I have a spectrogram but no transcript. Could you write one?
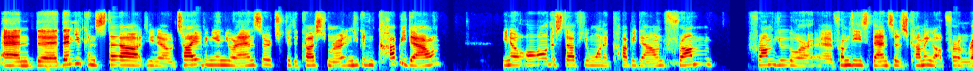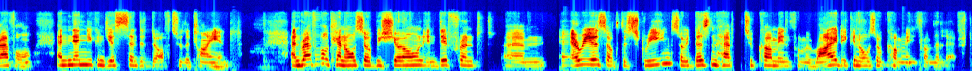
And uh, then you can start, you know, typing in your answer to the customer and you can copy down, you know, all the stuff you want to copy down from from your uh, from these answers coming up from Raffle, and then you can just send it off to the client. And Raffle can also be shown in different um, areas of the screen. So it doesn't have to come in from the right, it can also come in from the left.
